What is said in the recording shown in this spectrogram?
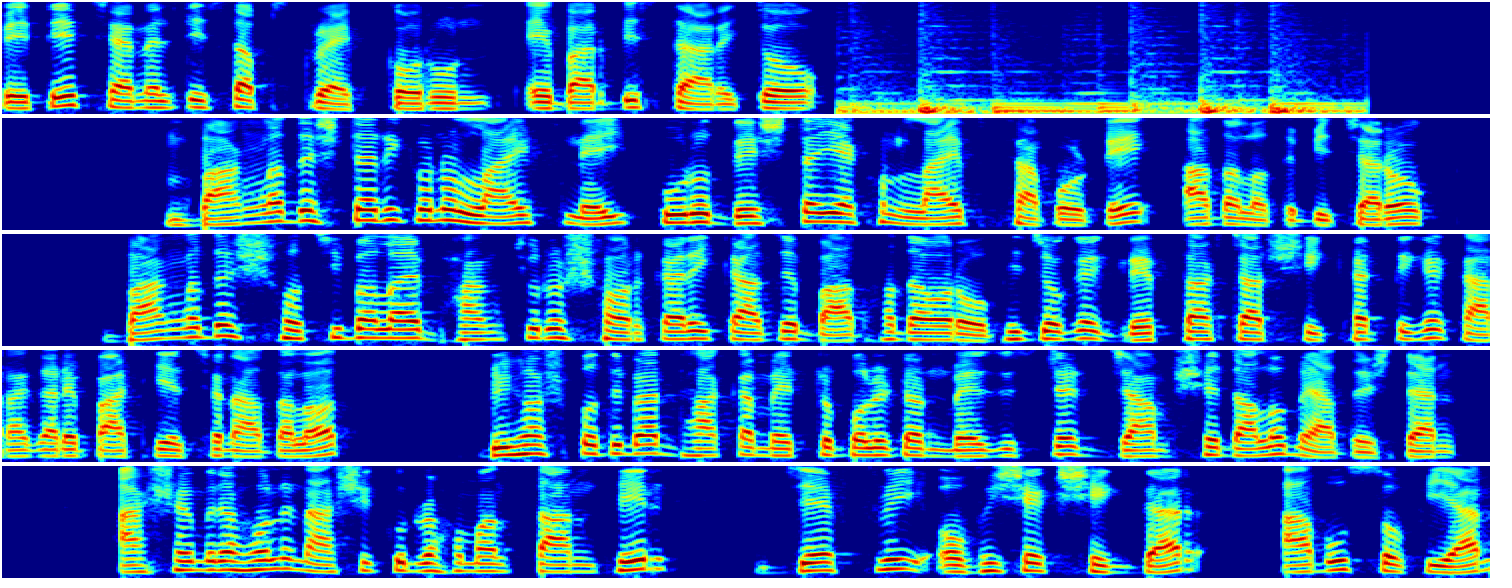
পেতে চ্যানেলটি সাবস্ক্রাইব করুন। এবার বিস্তারিত। বাংলাদেশটারই কোনো লাইফ নেই, পুরো দেশটাই এখন লাইফ সাপোর্টে আদালতে বিচারক। বাংলাদেশ সচিবালয় ভাঙচুর সরকারি কাজে বাধা দেওয়ার অভিযোগে গ্রেপ্তার চার শিক্ষার্থীকে কারাগারে পাঠিয়েছেন আদালত। বৃহস্পতিবার ঢাকা মেট্রোপলিটন ম্যাজিস্ট্রেট জামশেদ আলমে আদেশ দেন। আসামিরা হলেন আশিকুর রহমান তানভীর জেফরি অভিষেক শিকদার, আবু সোফিয়ান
